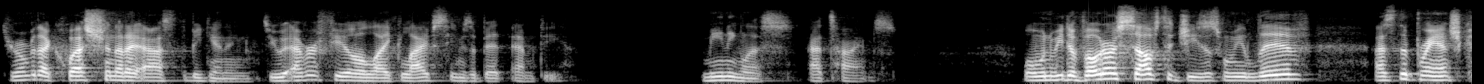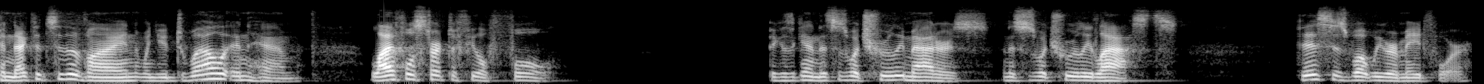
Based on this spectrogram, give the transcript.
Do you remember that question that I asked at the beginning? Do you ever feel like life seems a bit empty? meaningless at times. Well, when we devote ourselves to Jesus, when we live as the branch connected to the vine, when you dwell in Him, life will start to feel full. Because again, this is what truly matters, and this is what truly lasts. This is what we were made for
